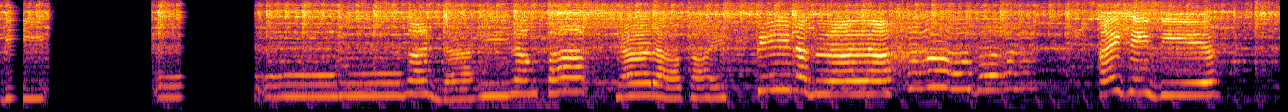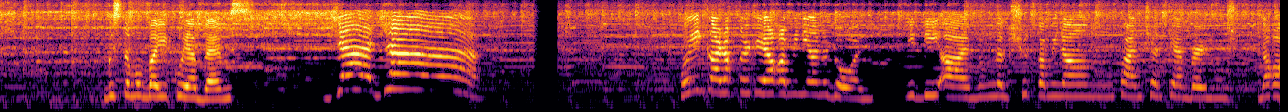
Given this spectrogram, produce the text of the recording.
di uurungan Dahil ang pangarap ay pinaglalahaban Hi, JZ! Gusto mo ba Kuya Bems? Jaja! Hoy, in character kaya kami ni ano doon, ni Dian, nung nag-shoot kami ng Fanchan Camberlush. Naka,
